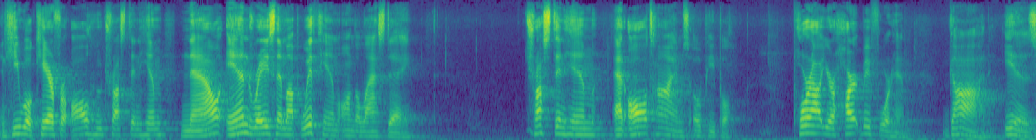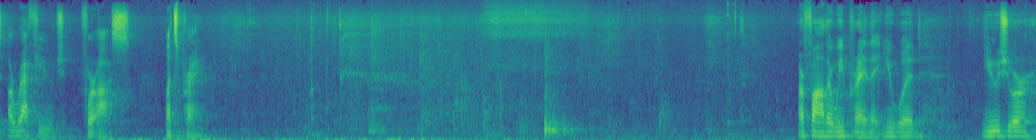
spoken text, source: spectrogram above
And he will care for all who trust in him now and raise them up with him on the last day. Trust in him at all times, O people. Pour out your heart before him. God is a refuge for us. Let's pray. Our Father, we pray that you would use your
